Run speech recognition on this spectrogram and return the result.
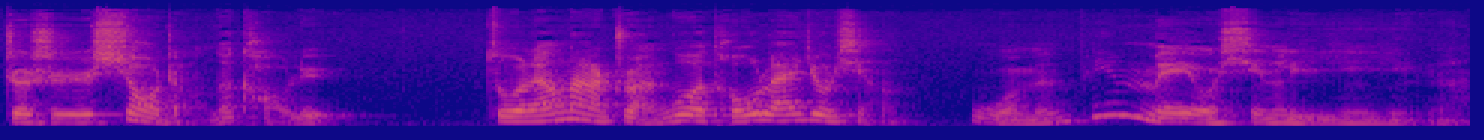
这是校长的考虑。”佐良娜转过头来就想。我们并没有心理阴影啊！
